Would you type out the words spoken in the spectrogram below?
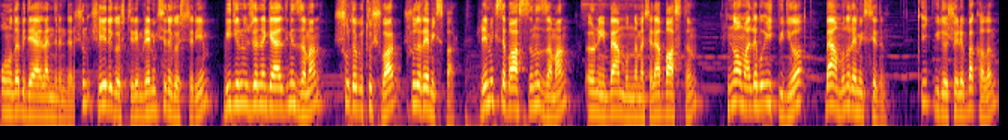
Onu da bir değerlendirin derim. Şunu şeyi de göstereyim, remix'i de göstereyim. Videonun üzerine geldiğiniz zaman şurada bir tuş var. Şurada remix var. Remix'e bastığınız zaman örneğin ben bunda mesela bastım. Normalde bu ilk video. Ben bunu remixledim. İlk video şöyle bakalım.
